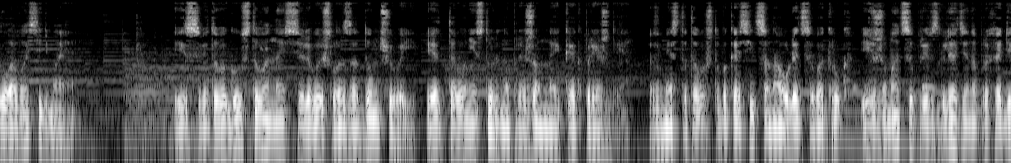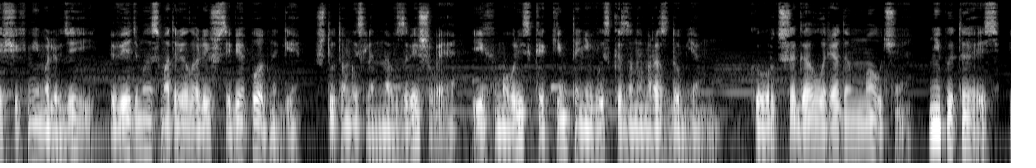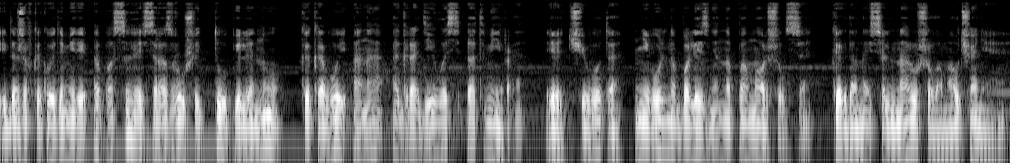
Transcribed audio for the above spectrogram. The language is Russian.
Глава седьмая Из Святого Густава Нессель вышла задумчивой и оттого не столь напряженной, как прежде. Вместо того, чтобы коситься на улице вокруг и сжиматься при взгляде на проходящих мимо людей, ведьма смотрела лишь себе под ноги, что-то мысленно взвешивая и хмурясь каким-то невысказанным раздумьем. Курт шагал рядом молча, не пытаясь и даже в какой-то мере опасаясь разрушить ту пелену, каковой она оградилась от мира, и от чего-то невольно болезненно поморщился, когда Нессель нарушила молчание.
